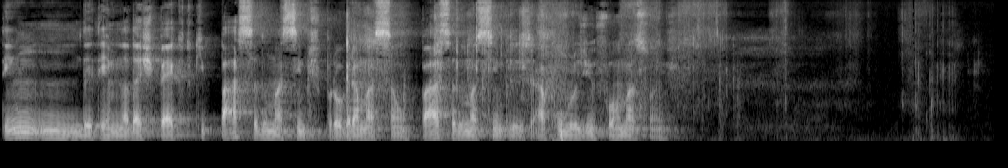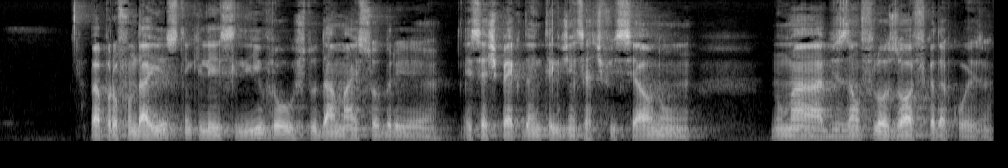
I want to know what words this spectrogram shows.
tem um, determinado aspecto que passa de uma simples programação, passa de uma simples acúmulo de informações. Para aprofundar isso, tem que ler esse livro ou estudar mais sobre esse aspecto da inteligência artificial num, numa visão filosófica da coisa.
